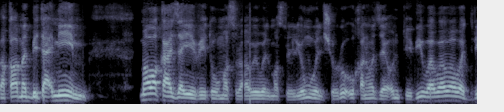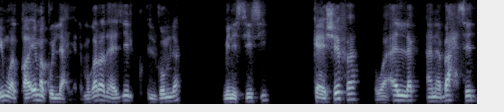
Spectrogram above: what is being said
فقامت بتأميم مواقع زي فيتو مصراوي والمصري اليوم والشروق وقنوات زي ON TV و و ودريم والقائمة كلها. يعني مجرد هذه الجملة من السيسي كاشفه وقال لك أنا بحسد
